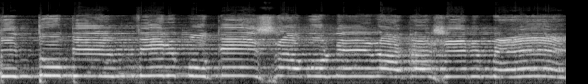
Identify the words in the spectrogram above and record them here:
কিন্তু বিএমপির মুখে শ্রাবণের আকাশের মেঘ।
